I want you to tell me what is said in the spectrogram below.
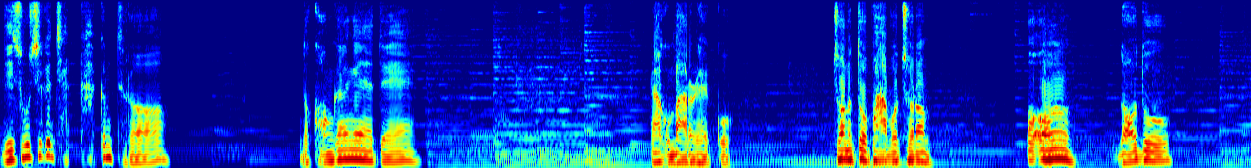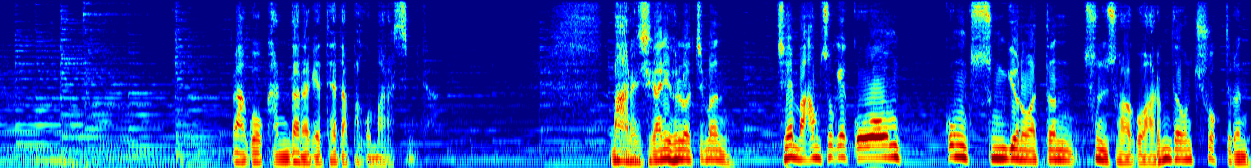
네 소식은 자, 가끔 들어. 너 건강해야 돼. 라고 말을 했고, 저는 또 바보처럼, 어, 어, 너도. 라고 간단하게 대답하고 말았습니다. 많은 시간이 흘렀지만 제 마음속에 꽁꽁 숨겨놓았던 순수하고 아름다운 추억들은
